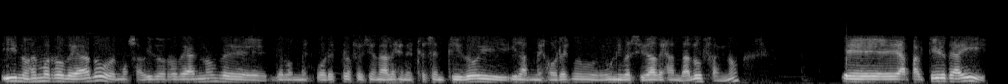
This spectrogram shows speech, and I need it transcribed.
y nos hemos rodeado, hemos sabido rodearnos de, los mejores profesionales en este sentido y, las mejores universidades andaluzas, ¿no? Eh, a partir de ahí,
